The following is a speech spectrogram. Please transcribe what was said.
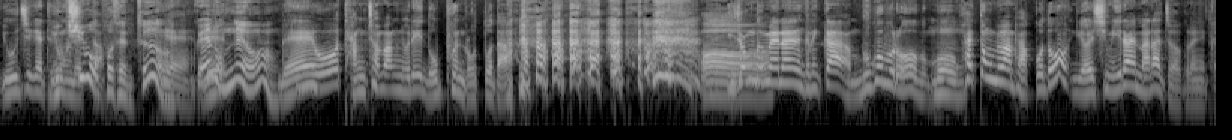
요직에 등용됐다. 65%? 예. 꽤 매, 높네요. 매우 당첨 확률이 높은 로또다. 어. 이 정도면은 그러니까 무급으로 뭐 음. 활동비만 받고도 열심히 일할 만하죠. 그러니까.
